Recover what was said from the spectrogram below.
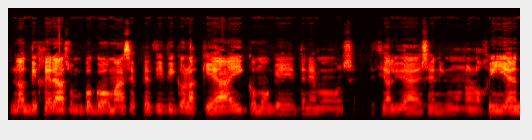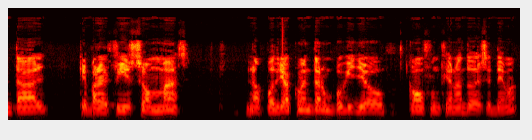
nos dijeras un poco más específico las que hay, como que tenemos especialidades en inmunología, en tal, que para el FIR son más. ¿Nos podrías comentar un poquillo cómo funciona todo ese tema?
